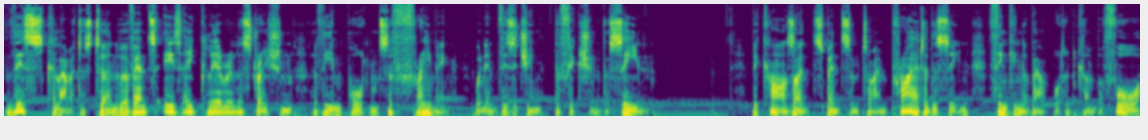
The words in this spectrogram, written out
This calamitous turn of events is a clear illustration of the importance of framing when envisaging the fiction of a scene. Because I'd spent some time prior to the scene thinking about what had come before,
